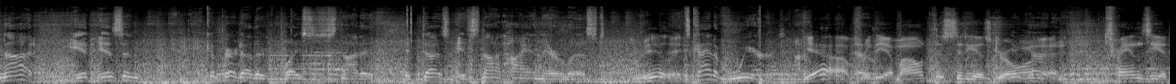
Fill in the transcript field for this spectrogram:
not. It isn't compared to other places. It's not. A, it does. It's not high on their list. Really? It's kind of weird. Yeah, for the amount the city has grown got it. and transient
